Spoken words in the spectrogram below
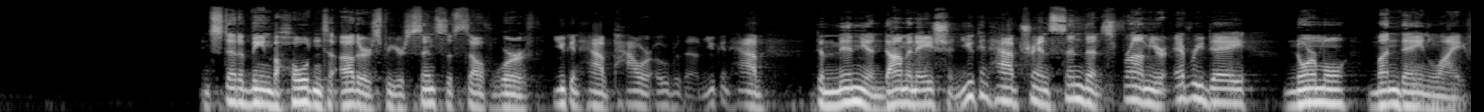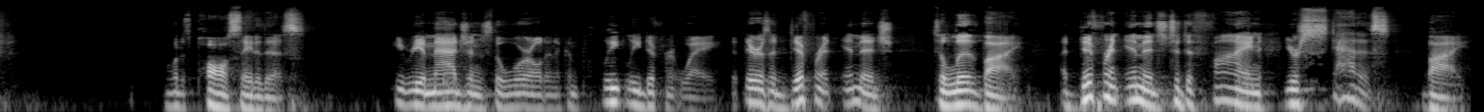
Instead of being beholden to others for your sense of self worth, you can have power over them. You can have dominion, domination. You can have transcendence from your everyday, normal, mundane life. What does Paul say to this? he reimagines the world in a completely different way. That there is a different image to live by, a different image to define your status by,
